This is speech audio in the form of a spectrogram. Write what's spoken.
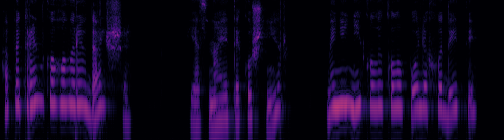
А Петренко говорив дальше. Я, знаєте, кушнір, мені ніколи коло поля ходити.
